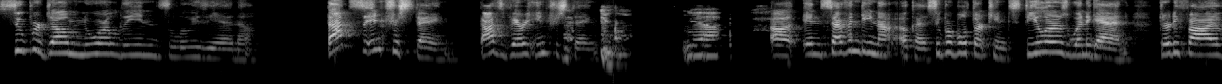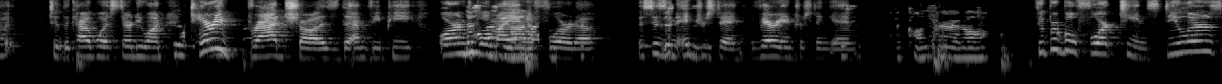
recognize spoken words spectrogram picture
Superdome, New Orleans, Louisiana. That's interesting. That's very interesting. Yeah. Uh, in 79, okay, Super Bowl 13, Steelers win again, 35 to the Cowboys 31. Terry Bradshaw is the MVP. Orange Bowl, Miami, not Florida. This is an is- interesting, very interesting game. A clunker at all. Super Bowl 14, Steelers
